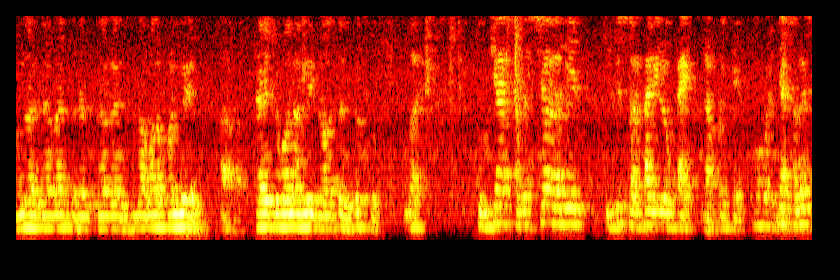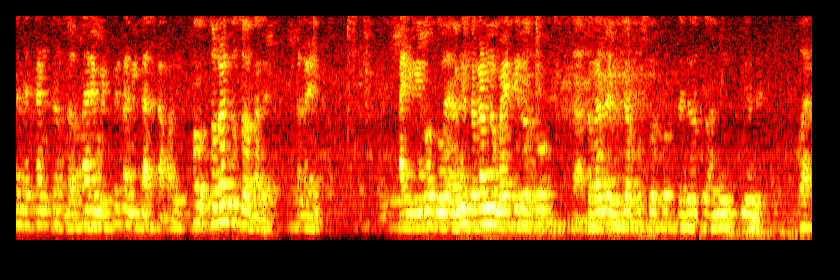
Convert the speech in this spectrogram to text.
पंधरा जसं आम्हाला फंड मिळेल हा, हा. त्या हिशोबाने आम्ही गावाचा विकास करू. बर. तुमच्या सदस्य जे तुमचे सहकारी लोक आहेत ग्रामपंचायत त्या सगळ्या सदस्यांचं सहकार्य मिळतं का विकास कामाला? हो सगळ्यांचं सहकार्य. आहे. सगळ्यांचं. काही विरोध होत आम्ही नाही. सगळ्यांना माहिती करतो सगळ्यांना विचारपूस करतो त्याच्यानंतर आम्ही निर्णय. बरं.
